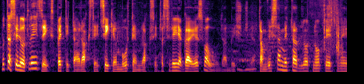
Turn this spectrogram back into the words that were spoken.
Nu, tas ir ļoti līdzīgs petitā rakstīt, sīkiem burtiem rakstīt. Tas ir iegājies valodā. Bišķi, ja. Tam visam ir tādi ļoti nopietni,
